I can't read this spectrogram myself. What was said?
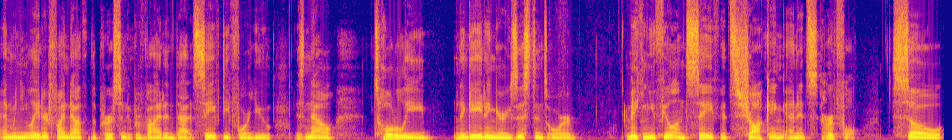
And when you later find out that the person who provided that safety for you is now totally negating your existence or making you feel unsafe, it's shocking and it's hurtful. So,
